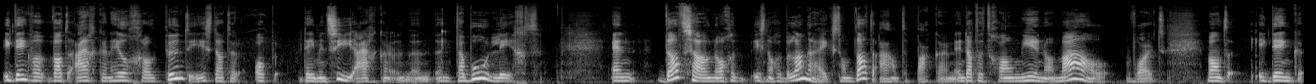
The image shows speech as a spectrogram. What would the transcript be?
ik denk wat, wat, eigenlijk een heel groot punt is, dat er op dementie eigenlijk een, een, een taboe ligt. En dat zou nog, is nog het belangrijkste om dat aan te pakken. En dat het gewoon meer normaal wordt. Want ik denk,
